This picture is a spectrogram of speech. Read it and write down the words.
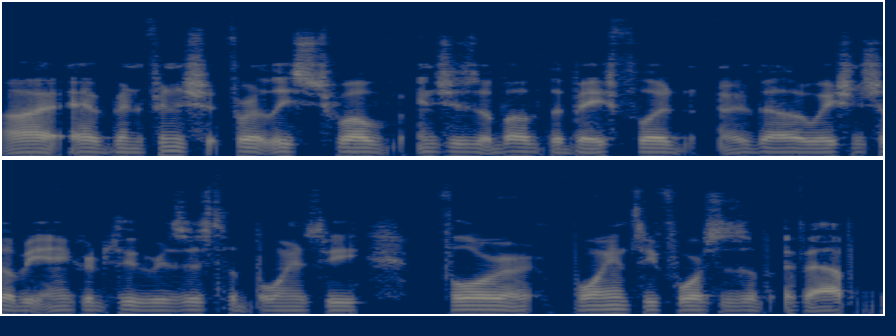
uh, have been finished for at least 12 inches above the base flood elevation shall be anchored to resist the buoyancy floor buoyancy forces of, if applicable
